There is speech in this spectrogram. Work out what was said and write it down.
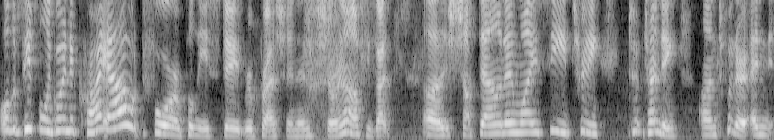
all the people are going to cry out for police state repression. And sure enough, you've got uh, shut down NYC trending, t- trending on Twitter, and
